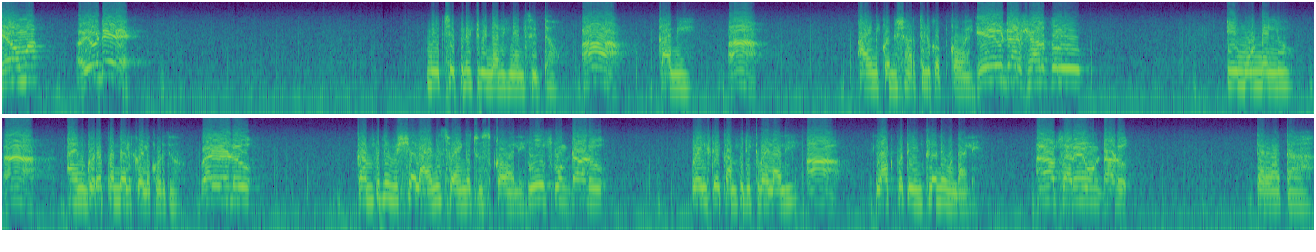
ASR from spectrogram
ఏమమ్మా? అదేమిటి మీరు చెప్పినట్టు వినడానికి నేను సిద్ధం. ఆ, కానీ ఆ, ఆయన కొన్ని షరతులు ఒప్పుకోవాలి. ఏమిటా షరతులు? ఈ మూడు నెలలు ఆయన గుర్రపందాలకు వెళ్ళకూడదు. వెళ్ళడు. కంపెనీ విషయాలు ఆయన స్వయంగా చూసుకోవాలి. చూసుకుంటాడు. వెళ్తే కంపెనీకి వెళ్ళాలి. ఆ, లేకపోతే ఇంట్లోనే ఉండాలి. ఆ, సరే ఉంటాడు. తర్వాత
